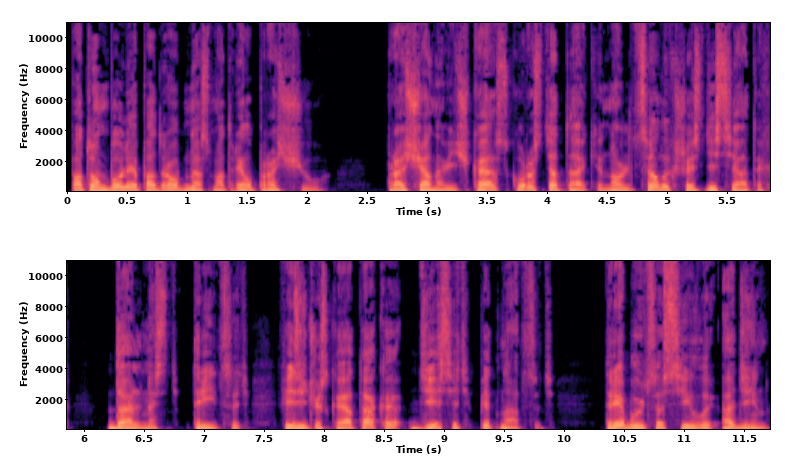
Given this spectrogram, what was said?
Потом более подробно осмотрел прощу. Проща новичка, скорость атаки 0,6, дальность 30, физическая атака 10-15. Требуются силы 1,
